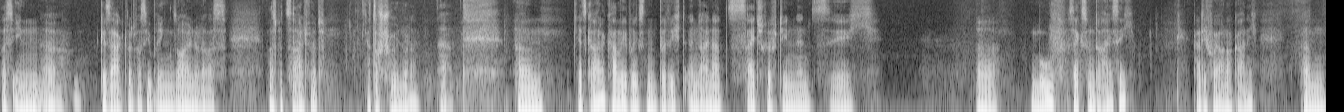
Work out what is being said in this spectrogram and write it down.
was ihnen äh, gesagt wird, was sie bringen sollen oder was, was bezahlt wird. ist doch schön, oder? Ja. Ähm, jetzt gerade kam übrigens ein Bericht in einer Zeitschrift, die nennt sich äh, Move 36. Kannte ich vorher auch noch gar nicht. Ähm,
